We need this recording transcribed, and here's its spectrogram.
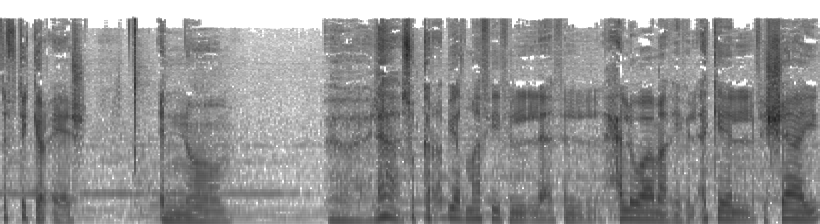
تفتكر إيش؟ إنه آه لا سكر أبيض ما في في في الحلوى ما في في الأكل في الشاي.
